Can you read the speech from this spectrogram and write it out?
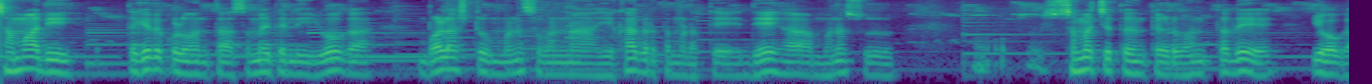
ಸಮಾಧಿ ತೆಗೆದುಕೊಳ್ಳುವಂಥ ಸಮಯದಲ್ಲಿ ಯೋಗ ಭಾಳಷ್ಟು ಮನಸ್ಸನ್ನು ಏಕಾಗ್ರತೆ ಮಾಡುತ್ತೆ, ದೇಹ, ಮನಸ್ಸು ಸಮಚಿತ ಅಂತ ಇಡುವಂಥದ್ದೇ ಯೋಗ.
